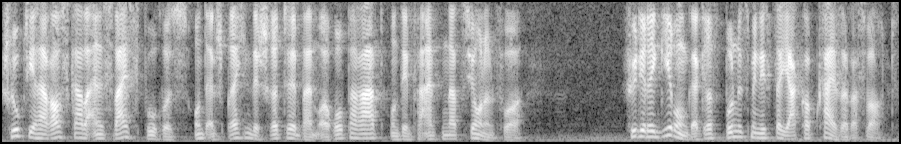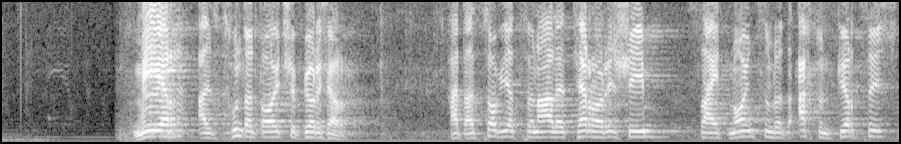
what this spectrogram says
schlug die Herausgabe eines Weißbuches und entsprechende Schritte beim Europarat und den Vereinten Nationen vor. Für die Regierung ergriff Bundesminister Jakob Kaiser das Wort. Mehr als 100 deutsche Bürger hat das sowjetionale Terrorregime seit 1948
